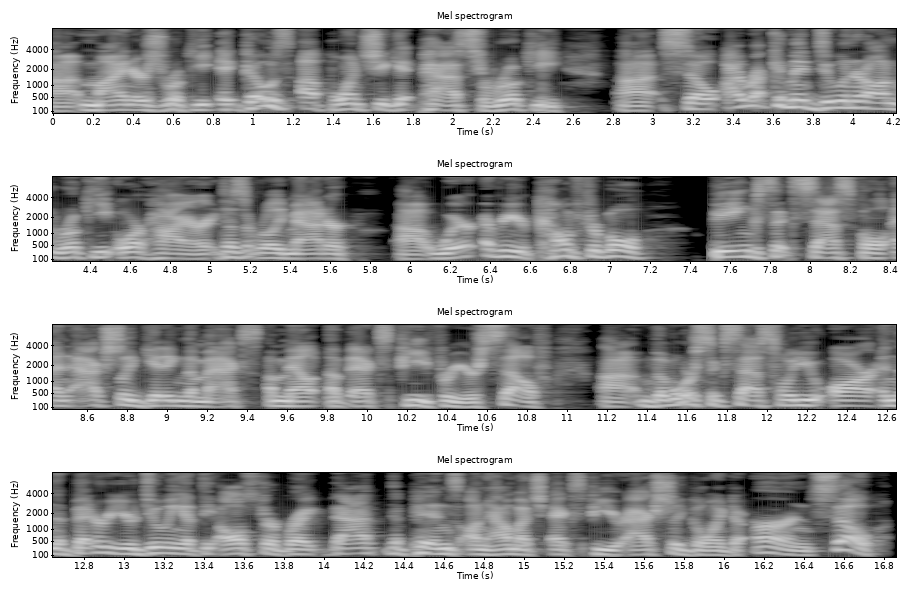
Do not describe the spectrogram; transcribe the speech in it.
uh, minors, rookie. It goes up once you get past rookie. Uh, so I recommend doing it on rookie or higher. It doesn't really matter. Uh, wherever you're comfortable being successful and actually getting the max amount of XP for yourself. Uh, the more successful you are and the better you're doing at the All Star break, that depends on how much XP you're actually going to earn. So,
